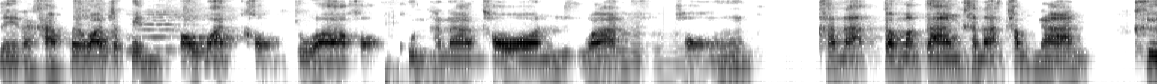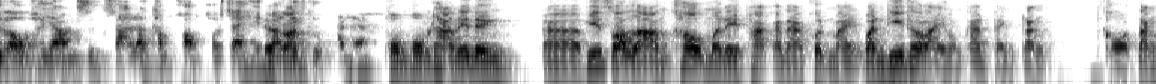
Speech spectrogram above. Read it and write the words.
เลยนะครับ ไม่ว่าจะเป็นประวัติของตัวของคุณธนาธรหรือว่าของคณะกรรมการคณะทำงาน คือเราพยายามศึกษาแล้วทำความเข้าใจให้มากที่สุดอันนี้ผมผมถามนิดนึงพี่สอนรามเข้ามาในพักอนาคตใหม่วันที่เท่าไหร่ของการแต่งตั้งก่อตั้ง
